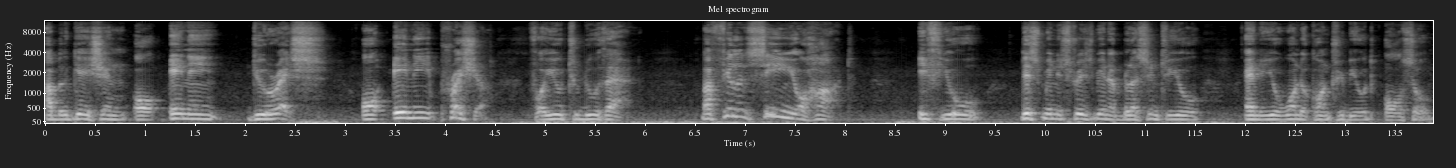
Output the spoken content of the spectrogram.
obligation or any duress or any pressure for you to do that. But feel it, see in your heart if you this ministry has been a blessing to you and you want to contribute also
